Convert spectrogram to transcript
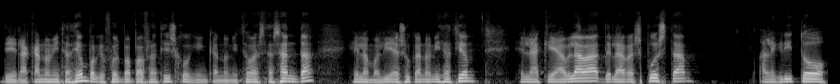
de la canonización, porque fue el Papa Francisco quien canonizó a esta santa, en la homilía de su canonización, en la que hablaba de la respuesta al grito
